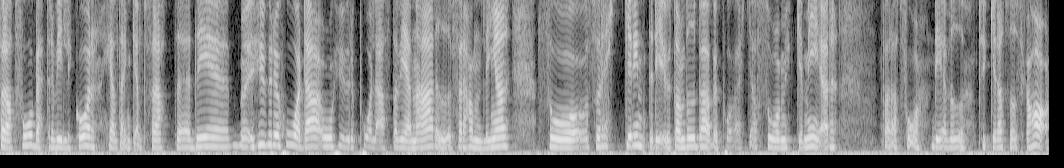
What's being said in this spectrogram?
för att få bättre villkor helt enkelt. För att eh, det, hur hårda och hur pålästa vi än är i förhandlingar så, så räcker inte det utan vi behöver påverka så mycket mer för att få det vi tycker att vi ska ha.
